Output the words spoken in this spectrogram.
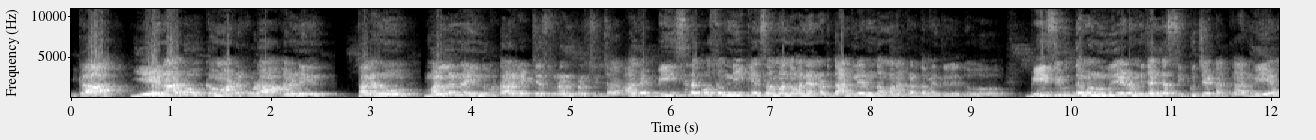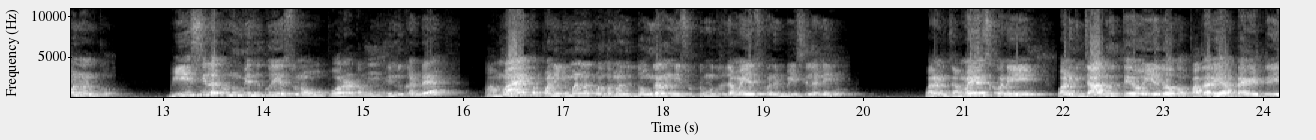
ఇక ఏనాడు ఒక్క మాట కూడా అనని తనను మల్లన్న ఎందుకు టార్గెట్ చేస్తున్నాడని ప్రశ్నించారు. అదే బీసీల కోసం నీకేం సంబంధం అని అన్నాడు. దాంట్లో ఏముందమ్మా నాకు అర్థమైతే లేదు. బీసీ ఉద్యమం నువ్వు చేయడం నిజంగా సిగ్గుచేటక్క? నువ్వేమని అనుకో బీసీలకు నువ్వు ఎందుకు చేస్తున్నావు పోరాటం? ఎందుకంటే అమాయక పనికి మళ్ళీ కొంతమంది దొంగలను నీ చుట్టుముట్టు జమ చేసుకొని బీసీలని వాళ్ళని జమ చేసుకొని వానికి జాగృతి ఏదో ఒక పదవి అట్టగెట్టి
